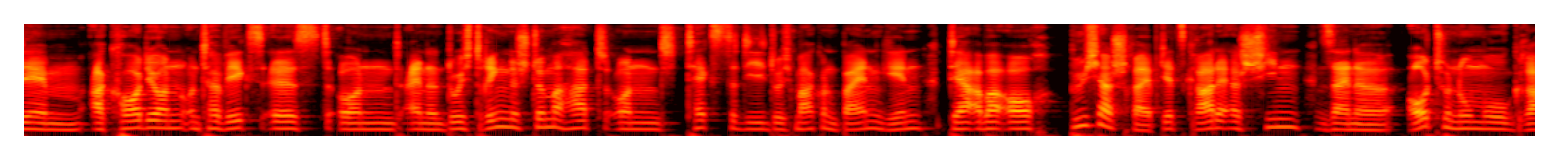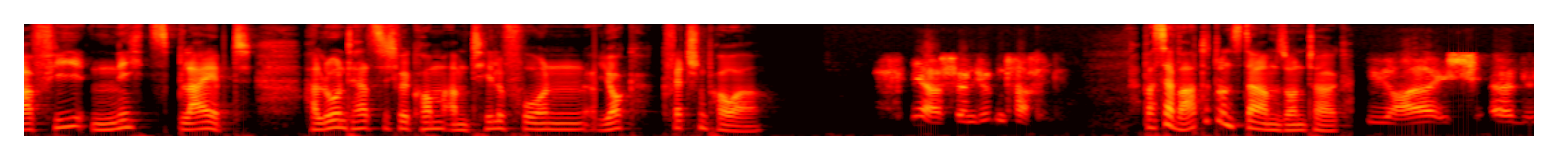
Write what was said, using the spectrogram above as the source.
dem Akkordeon unterwegs ist und eine durchdringende Stimme hat und Texte, die durch Mark und Bein gehen, der aber auch Bücher schreibt. Jetzt gerade erschien seine Autonomographie Nichts bleibt. Hallo und herzlich willkommen am Telefon Jock Quetschenpower. Ja, schönen guten Tag. Was erwartet uns da am Sonntag? Ja, ich äh,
